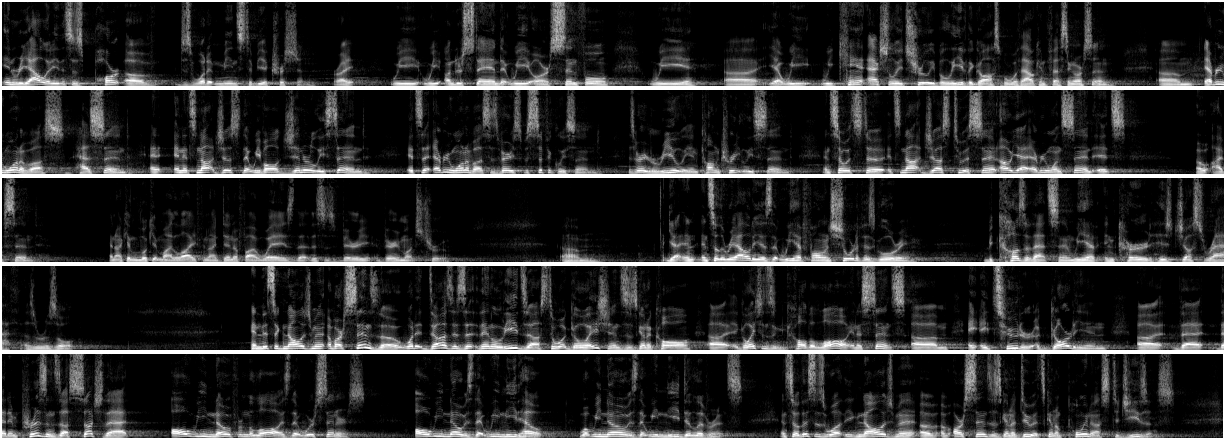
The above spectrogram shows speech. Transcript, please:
in reality, this is part of just what it means to be a Christian, right? We, we understand that we are sinful. We uh, yeah, we, we can't actually truly believe the gospel without confessing our sin. Um, every one of us has sinned. And, and it's not just that we've all generally sinned, it's that every one of us has very specifically sinned, has very really and concretely sinned. And so it's, to, it's not just to a sin, oh, yeah, everyone sinned. It's, oh, I've sinned. And I can look at my life and identify ways that this is very, very much true. Um, yeah, and, and so the reality is that we have fallen short of his glory. Because of that sin, we have incurred his just wrath as a result. And this acknowledgement of our sins, though, what it does is it then leads us to what Galatians is going to call, uh, Galatians is going to call the law, in a sense, um, a, a, tutor, a guardian uh, that, that imprisons us such that all we know from the law is that we're sinners. All we know is that we need help. What we know is that we need deliverance. And so, this is what the acknowledgement of, of our sins is going to do. It's going to point us to Jesus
